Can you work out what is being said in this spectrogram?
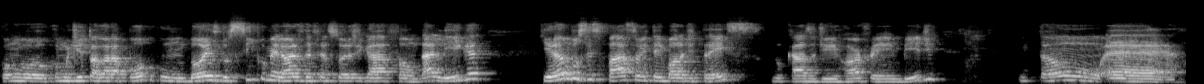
como, como dito agora há pouco, com dois dos cinco melhores defensores de garrafão da liga, que ambos espaçam e tem bola de três, no caso de Horford e Embiid. Então, é...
